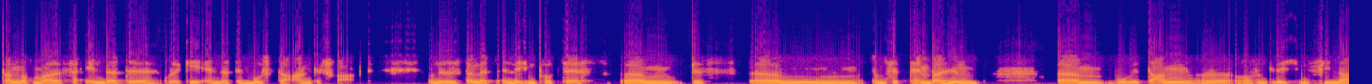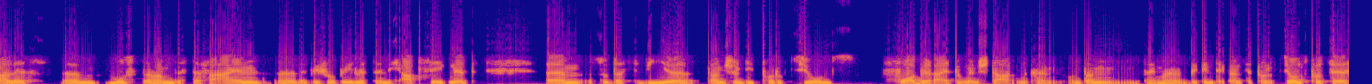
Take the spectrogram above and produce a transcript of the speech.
dann nochmal veränderte oder geänderte Muster angefragt. Und es ist dann letztendlich ein Prozess ähm, bis ähm, zum September hin, ähm, wo wir dann äh, hoffentlich ein finales ähm, Muster haben, das der Verein, äh, der BVB letztendlich absegnet, ähm, so dass wir dann schon die Produktionsvorbereitungen starten können. Und dann, sag ich mal, beginnt der ganze Produktionsprozess.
